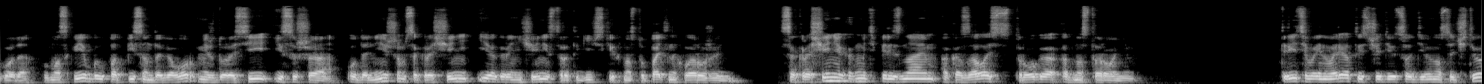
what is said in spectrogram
года в Москве был подписан договор между Россией и США о дальнейшем сокращении и ограничении стратегических наступательных вооружений. Сокращение, как мы теперь знаем, оказалось строго односторонним. 3 января 1994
